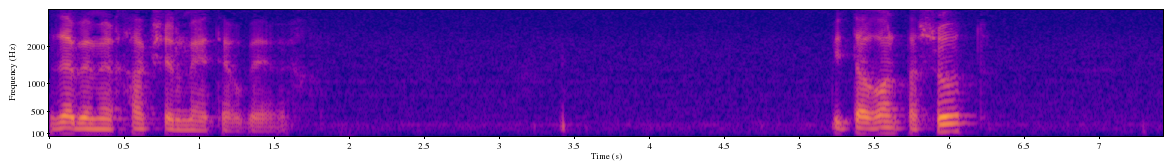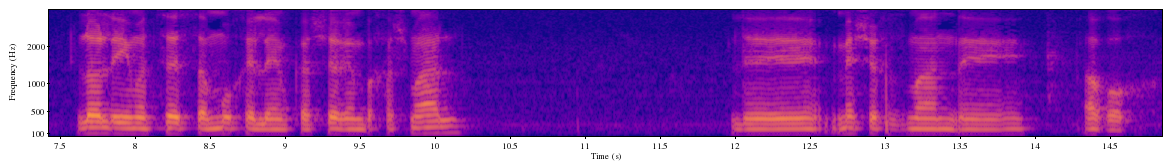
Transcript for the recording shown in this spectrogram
זה במרחק של מטר בערך. פתרון פשוט, לא להימצא סמוך אליהם כאשר הם בחשמל למשך זמן אה, ארוך.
